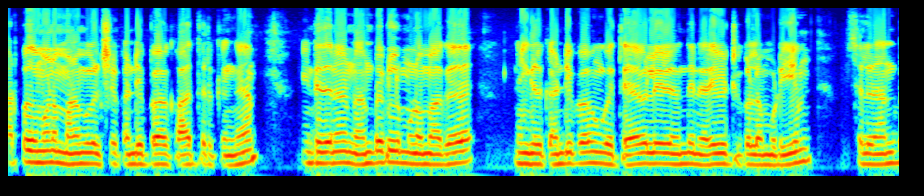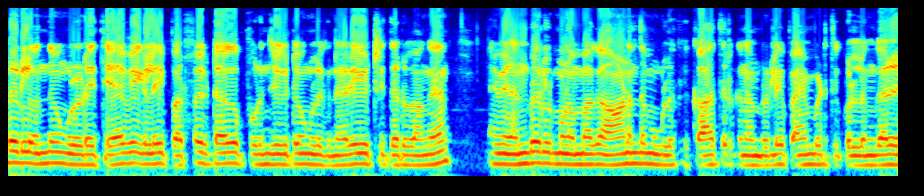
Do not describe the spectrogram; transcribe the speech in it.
அற்புதமான மன மகிழ்ச்சி கண்டிப்பாக காத்திருக்குங்க. இன்றைய தினம் நண்பர்கள் மூலமாக நீங்கள் கண்டிப்பாக உங்கள் தேவையிலிருந்து வந்து நிறைவேற்றிக் கொள்ள முடியும். சில நண்பர்கள் வந்து உங்களுடைய தேவைகளை பர்ஃபெக்டாக புரிஞ்சுக்கிட்டு உங்களுக்கு நிறைவேற்றி தருவாங்க. எனவே நண்பர்கள் மூலமாக ஆனந்தம் உங்களுக்கு காத்திருக்க நண்பர்களை பயன்படுத்திக் கொள்ளுங்கள்.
